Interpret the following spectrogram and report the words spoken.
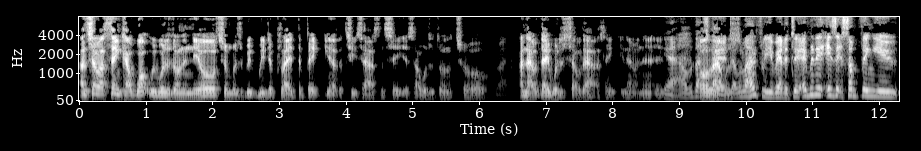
and so I think uh, what we would have done in the autumn was we, would have played the big, you know, the two thousand seaters. I would have done a tour, right? I know they would have sold out. I think, you know, and it, yeah, oh, well, that's good. That was, well, hopefully you'll be able to do. I mean, is it something you?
